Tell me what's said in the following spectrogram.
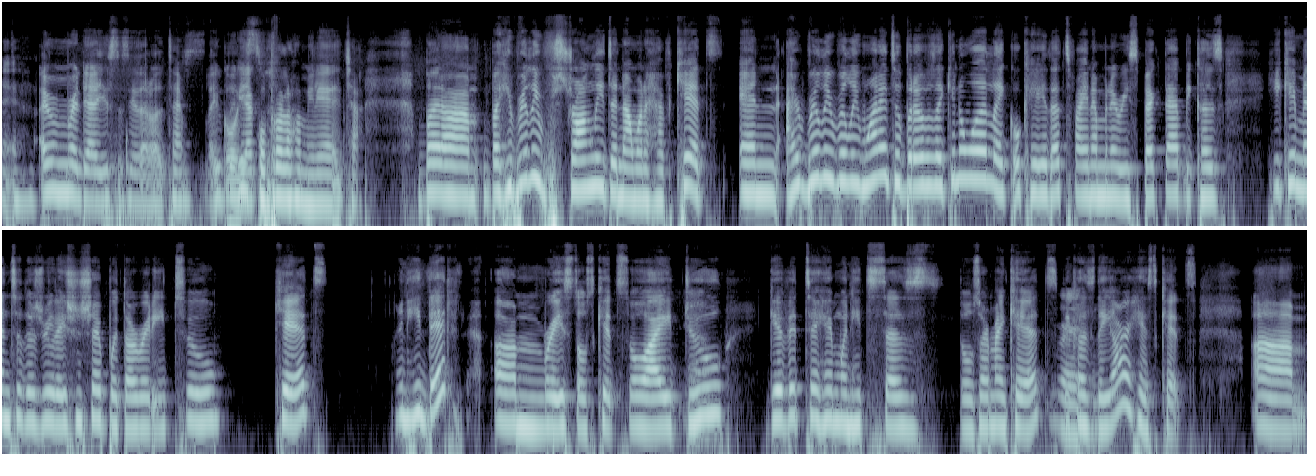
I remember dad used to say that all the time. Like, oh yeah, compro la familia hecha. But um, but he really strongly did not want to have kids, and I really, really wanted to. But I was like, you know what? Like, okay, that's fine. I'm gonna respect that because he came into this relationship with already two kids, and he did um raise those kids. So I do give it to him when he says those are my kids Right. because they are his kids. Um,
